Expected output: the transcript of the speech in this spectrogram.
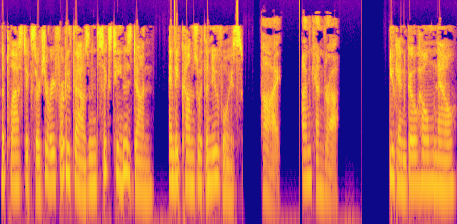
The plastic surgery for 2016 is done. And it comes with a new voice. Hi. I'm Kendra. You can go home now.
